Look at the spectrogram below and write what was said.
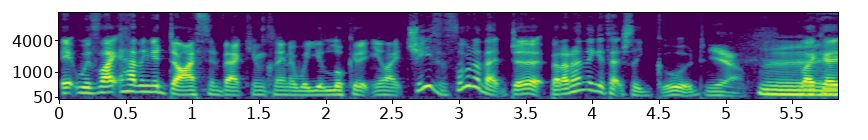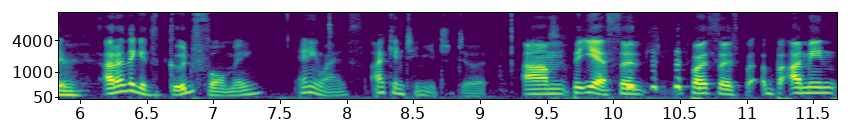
it was like having a Dyson vacuum cleaner where you look at it and you're like, Jesus, look at all that dirt, but I don't think it's actually good. Yeah. Like I, I don't think it's good for me. Anyways, I continue to do it. Um, but yeah, so both those. But, but I mean,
